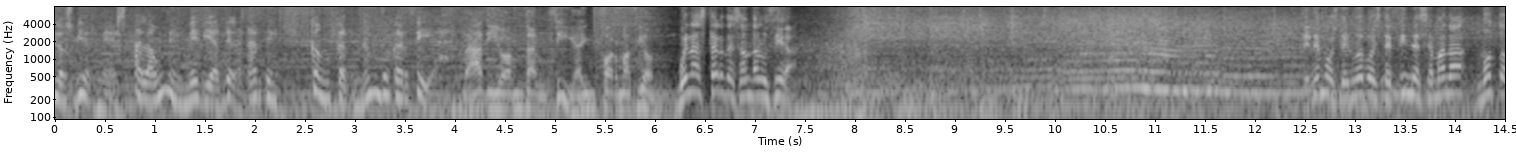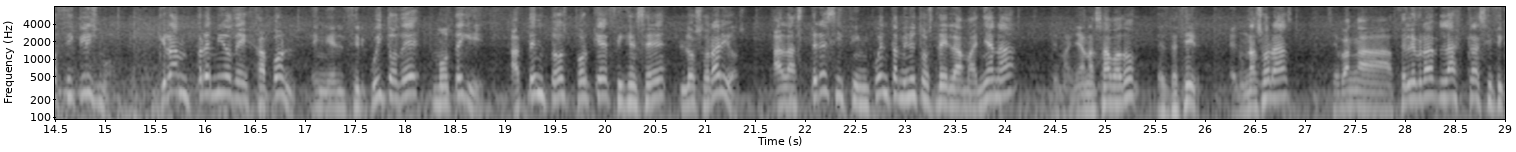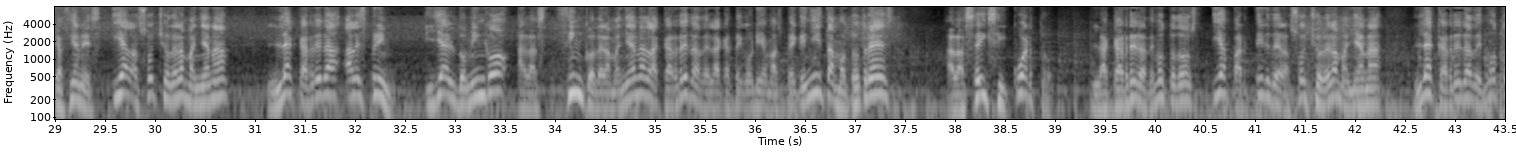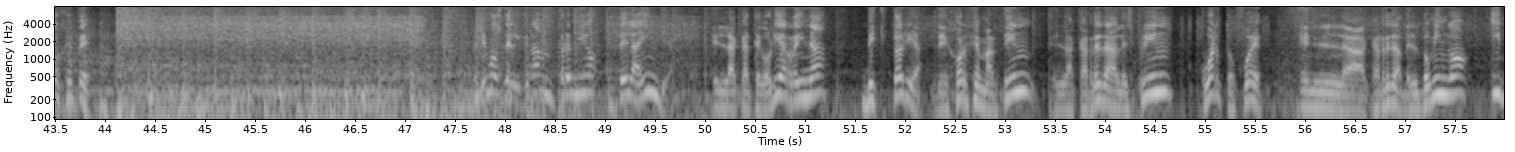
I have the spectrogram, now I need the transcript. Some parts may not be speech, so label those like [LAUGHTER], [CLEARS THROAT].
Los viernes a la una y media de la tarde con Fernando García. Radio Andalucía Información. Buenas tardes, Andalucía. Tenemos de nuevo este fin de semana motociclismo. Gran Premio de Japón en el circuito de Motegi. Atentos porque fíjense los horarios. A las 3 y 50 minutos de la mañana, de mañana sábado, es decir, en unas horas, se van a celebrar las clasificaciones y a las 8 de la mañana la carrera al sprint. Y ya el domingo a las 5 de la mañana la carrera de la categoría más pequeñita, Moto 3, a las 6 y cuarto la carrera de Moto 2 y a partir de las 8 de la mañana la carrera de Moto GP. Venimos del Gran Premio de la India. En la categoría reina, victoria de Jorge Martín en la carrera al sprint, cuarto fue en la carrera del domingo y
